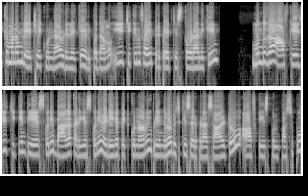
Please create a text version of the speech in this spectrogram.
ఇక మనం లేట్ చేయకుండా విడిలోకి వెళ్ళిపోదాము. ఈ చికెన్ ఫ్రై ప్రిపేర్ చేసుకోవడానికి ముందుగా హాఫ్ కేజీ చికెన్ తీసుకొని బాగా కడిగేసుకొని రెడీగా పెట్టుకున్నాను. ఇప్పుడు ఇందులో రుచికి సరిపడా సాల్ట్ హాఫ్ టీ స్పూన్ పసుపు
